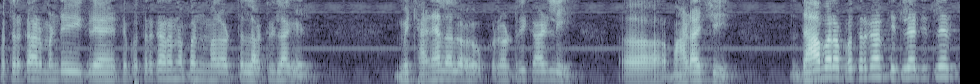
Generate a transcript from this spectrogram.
पत्रकार मंडळी इकडे आहे ते पत्रकारांना पण मला वाटतं लॉटरी लागेल. मी ठाण्याला लॉ लॉटरी काढली म्हाडाची. दहा बारा पत्रकार तिथल्या तिथलेच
